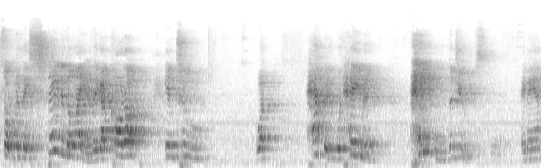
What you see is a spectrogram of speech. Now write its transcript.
So when they stayed in the land, they got caught up into what happened with Haman hating the Jews. Amen.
